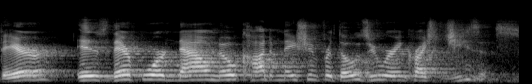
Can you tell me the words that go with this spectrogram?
There is therefore now no condemnation for those who are in Christ Jesus.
